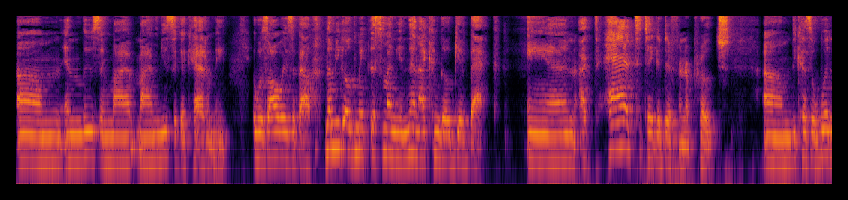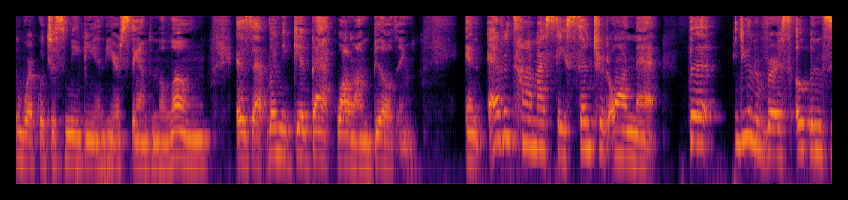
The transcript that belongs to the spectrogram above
um, and losing my, my music academy. It was always about, let me go make this money and then I can go give back. And I had to take a different approach um, because it wouldn't work with just me being here standing alone. Is that let me give back while I'm building. And every time I stay centered on that, the universe opens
